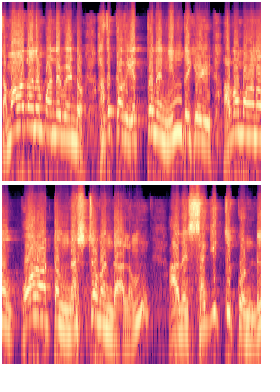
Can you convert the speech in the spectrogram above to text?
சமாதானம் பண்ண வேண்டும். அதுக்காக எத்தனை நிந்தைகள் அவமானம் போராட்டம் நஷ்டம் வந்தாலும் அதை சகித்து கொண்டு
